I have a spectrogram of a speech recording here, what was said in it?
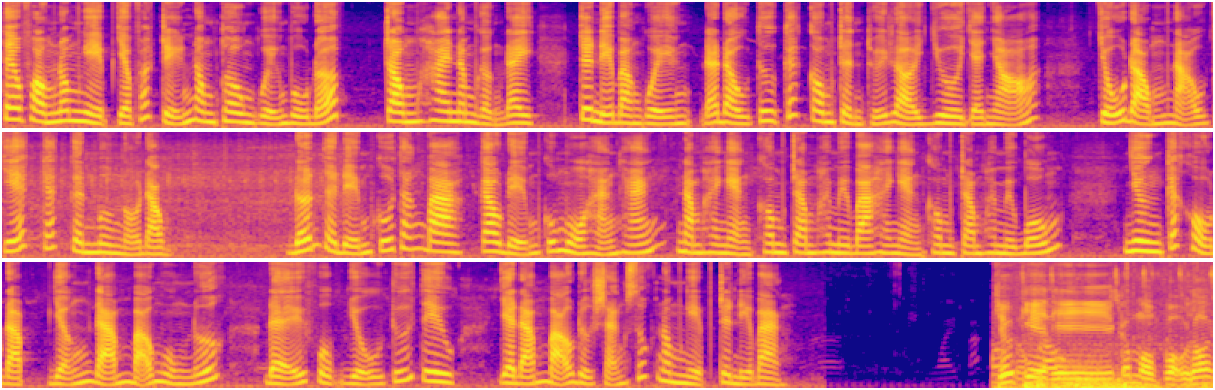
Theo Phòng Nông nghiệp và Phát triển Nông thôn huyện Bù Đốp, trong 2 năm gần đây, trên địa bàn huyện đã đầu tư các công trình thủy lợi vừa và nhỏ, chủ động nạo vét các kênh mương nội đồng. Đến thời điểm cuối tháng 3, cao điểm của mùa hạn hán năm 2023-2024, nhưng các hồ đập vẫn đảm bảo nguồn nước để phục vụ tưới tiêu và đảm bảo được sản xuất nông nghiệp trên địa bàn. Trước kia thì có một vụ thôi,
